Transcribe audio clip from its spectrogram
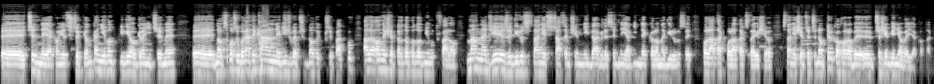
e, czynnej, jaką jest szczepionka, niewątpliwie ograniczymy e, no, w sposób radykalny liczbę nowych przypadków, ale one się prawdopodobnie utrwalą. Mam nadzieję, że wirus stanie z czasem się mniej agresywny jak inne koronawirusy. Po latach, po latach staje się, stanie się przyczyną tylko choroby e, przeziębieniowej jako takiej.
